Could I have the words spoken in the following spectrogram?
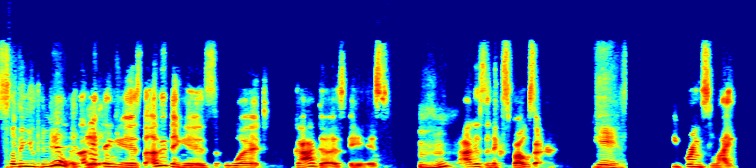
So then you can deal with the other it. thing is the other thing is what god does is hmm god is an exposer Yes. he brings light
